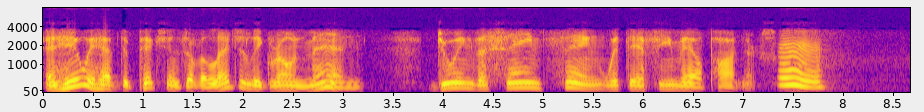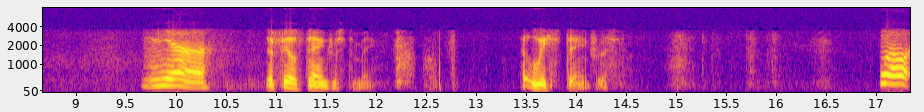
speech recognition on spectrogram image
And here we have depictions of allegedly grown men doing the same thing with their female partners. Mm. Yeah. It feels dangerous to me. At least dangerous. Well,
